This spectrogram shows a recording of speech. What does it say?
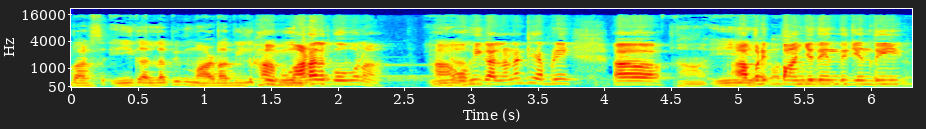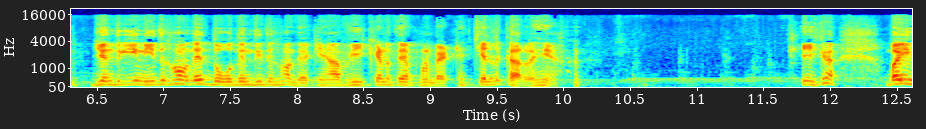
ਬਸ ਇਹ ਗੱਲ ਆ ਵੀ ਮਾੜਾ ਵੀ ਲਕੋ ਮਾੜਾ ਕੋ ਬਣਾ ਹਾਂ ਉਹੀ ਗੱਲ ਆ ਨਾ ਕਿ ਆਪਣੀ ਅਹ, ਹਾਂ ਇਹ ਆਪਣੀ 5 ਦਿਨ ਦੀ ਜ਼ਿੰਦਗੀ ਜ਼ਿੰਦਗੀ ਨਹੀਂ ਦਿਖਾਉਂਦੇ 2 ਦਿਨ ਦੀ ਦਿਖਾਉਂਦੇ ਆ ਕਿ ਹਾਂ ਵੀਕਐਂਡ ਤੇ ਆਪਾਂ ਬੈਠੇ ਚਿੱਲ ਕਰ ਰਹੇ ਆ। ਠੀਕ ਆ? ਬਾਈ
